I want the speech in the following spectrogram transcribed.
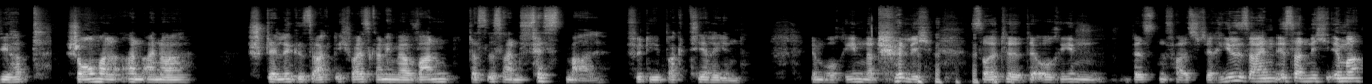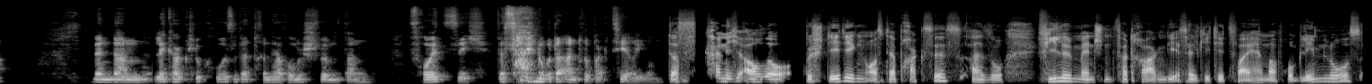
Wie hat Jean mal an einer Stelle gesagt, ich weiß gar nicht mehr wann, das ist ein Festmahl für die Bakterien im Urin. Natürlich sollte der Urin bestenfalls steril sein, ist er nicht immer. Wenn dann lecker Glucose da drin herumschwimmt, dann freut sich das eine oder andere Bakterium. Das kann ich auch so bestätigen aus der Praxis. Also viele Menschen vertragen die SLGT2-Hämmer problemlos,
